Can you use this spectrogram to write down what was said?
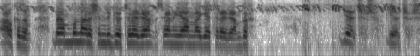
Al kızım. Ben bunları şimdi götüreceğim. Senin yanına getireceğim. Dur. Gel çocuğum. Gel çocuğum.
